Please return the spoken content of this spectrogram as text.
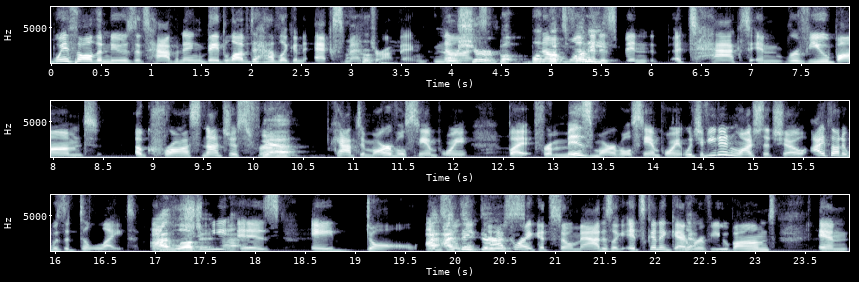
with all the news that's happening, they'd love to have like an X Men dropping. for Not, sure. But but what's one funny? that has been attacked and review bombed across, not just from yeah, Captain Marvel standpoint, but from Ms. Marvel standpoint. Which, if you didn't watch that show, I thought it was a delight. I And love it. She I- is a doll. I- And I think like, that's where I get so mad. Is like it's going to get Yeah. review bombed, and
